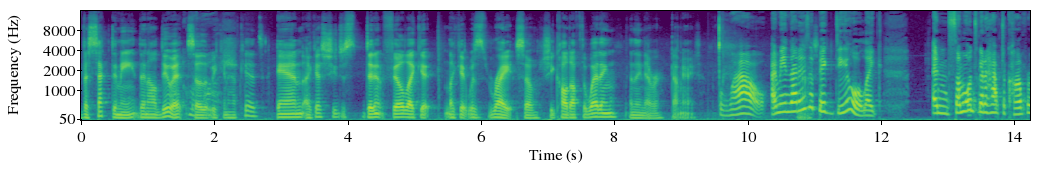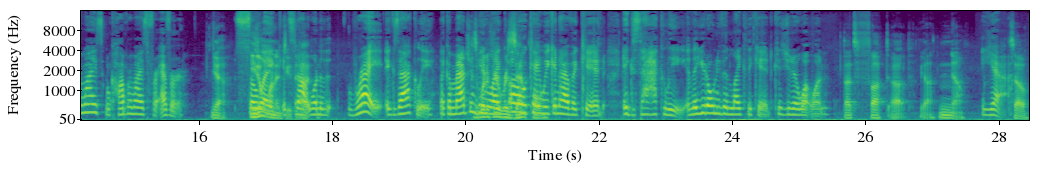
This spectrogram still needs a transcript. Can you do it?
vasectomy, then I'll do it oh so that we can have kids. And I guess she just didn't feel like it like it was right, so she called off the wedding and they never got married. Wow. I mean, that is a big deal. Like, and someone's going to have to compromise and compromise forever. Yeah. So, you don't like, do it's that. not one of the. Right, exactly. Like, imagine being like, oh, okay, we can have a kid. Exactly. And then you don't even like the kid because you didn't want one. That's fucked up. Yeah. No. Yeah. So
